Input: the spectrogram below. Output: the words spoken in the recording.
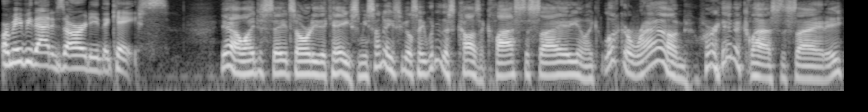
Or maybe that is already the case? Yeah, well, I just say it's already the case. I mean, sometimes people say, wouldn't this cause a class society? And like, look around. We're in a class society.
